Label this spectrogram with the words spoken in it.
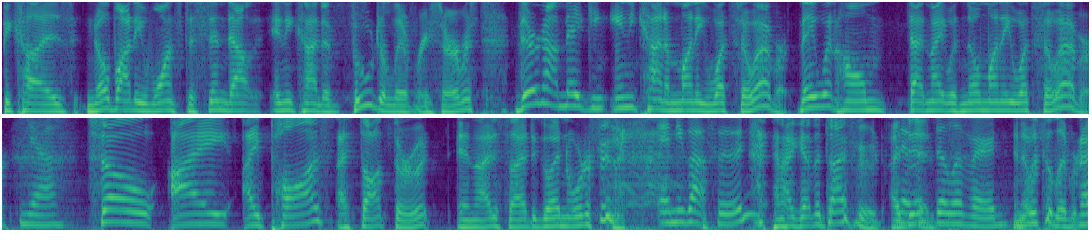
because nobody wants to send out any kind of food delivery service, they're not making any kind of money whatsoever. They went home that night with no money whatsoever. Yeah. So I I paused, I thought through it, and I decided to go ahead and order food. And you got food? and I got the Thai food. I and did. it was delivered. And it was delivered. I,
